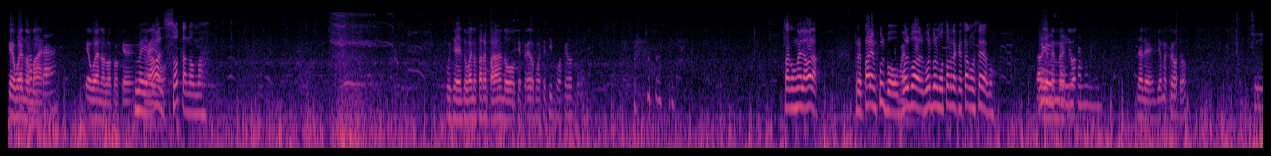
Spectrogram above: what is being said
Qué bueno, Qué man. Qué bueno, loco. Qué Me qué llevaba al sótano más. Pucha, esto bueno está reparando. ¿Qué pedo con este tipo asqueroso? Está con él ahora. Reparen full. Bueno. vuelvo, vuelvo el motor de que está con ustedes, po. Dale, yo me metí yo. Dale, yo me fui otro. Sí.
